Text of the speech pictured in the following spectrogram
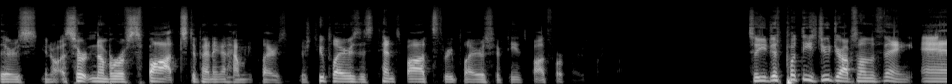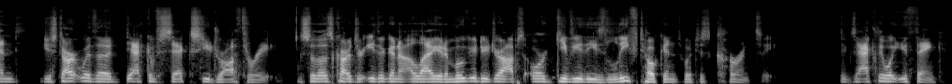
there's you know a certain number of spots depending on how many players. If there's two players it's 10 spots three players 15 spots four players 20 spots. So you just put these dewdrops on the thing and you start with a deck of six you draw three so those cards are either going to allow you to move your dewdrops or give you these leaf tokens which is currency it's exactly what you think.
